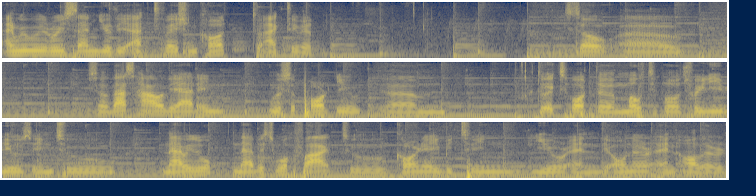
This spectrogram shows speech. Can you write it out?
and we will resend you the activation code to activate so uh, so that's how the add-in will support you um, to export the multiple 3D views into Navis, Naviswork 5 to coordinate between you and the owner and other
